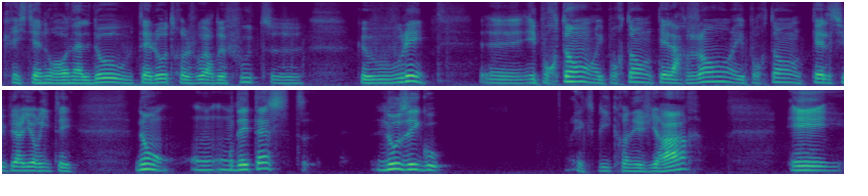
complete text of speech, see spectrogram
Cristiano Ronaldo ou tel autre joueur de foot que vous voulez. et pourtant, et pourtant, quel argent, et pourtant, quelle supériorité. Non, on, on déteste nos égaux, explique René Girard. Et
